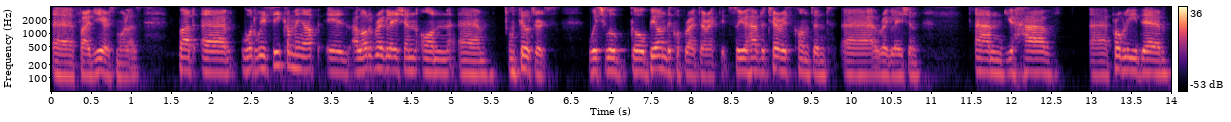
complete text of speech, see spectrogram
uh, five years, more or less. But um, what we see coming up is a lot of regulation on um, on filters which will go beyond the copyright directive. So you have the terrorist content uh, regulation, and you have uh, probably the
